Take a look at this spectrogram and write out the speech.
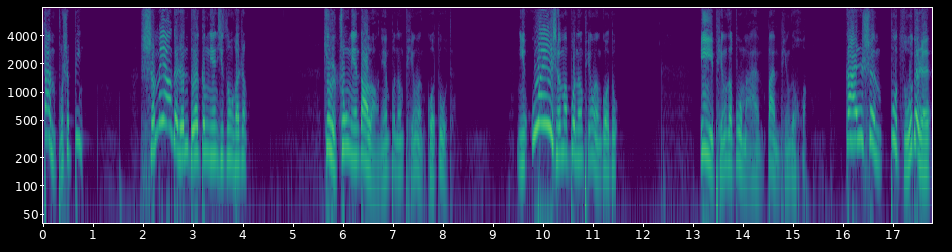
但不是病，什么样的人得更年期综合症？就是中年到老年不能平稳过渡的。你为什么不能平稳过渡？一瓶子不满，半瓶子晃，肝肾不足的人，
